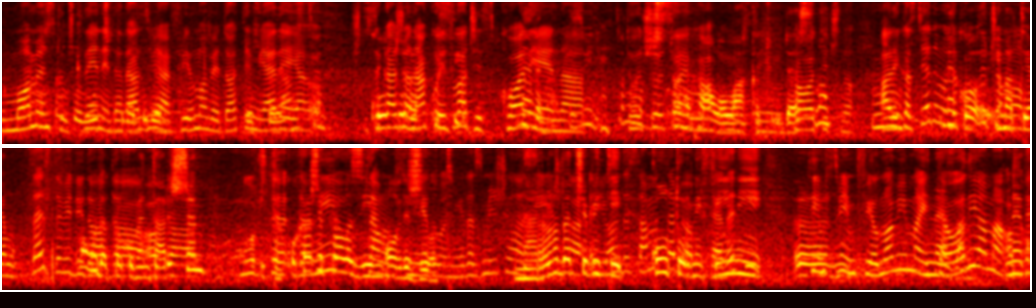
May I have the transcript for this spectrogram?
u momentu krene da razvija filmove do te mjere, što se kaže, onako izvlači iz korijena. To je haotično. Ali kad sjedemo da popričamo, zaista vidi da... Da prokomentarišem, uopšte tako kaže, prolazi im ovde život. Naravno da će biti kulturni, fini... Tim e, svim filmovima i teorijama, neko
